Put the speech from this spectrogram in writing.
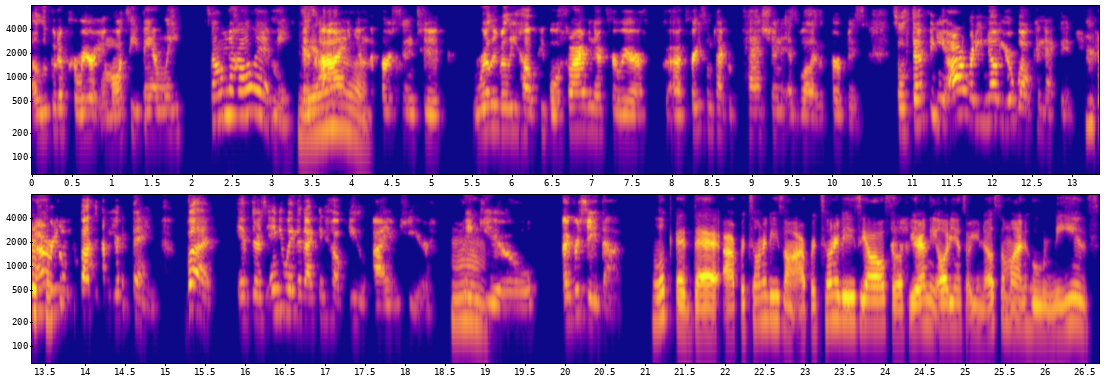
a lucrative career in multifamily, tell them to holler at me because yeah. I am the person to really, really help people thrive in their career, uh, create some type of passion as well as a purpose. So, Stephanie, I already know you're well connected. I already know you're about to do your thing. But if there's any way that I can help you, I am here. Mm. Thank you. I appreciate that. Look at that. Opportunities on opportunities, y'all. So if you're in the audience or you know someone who needs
